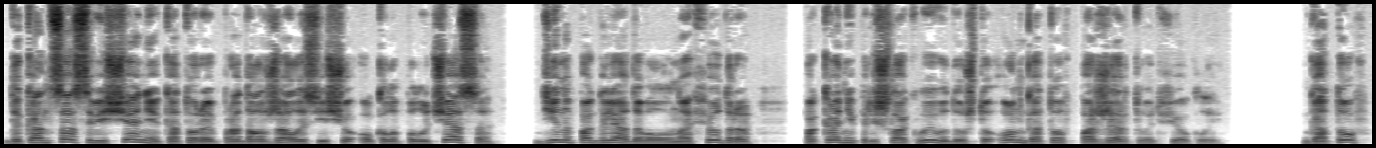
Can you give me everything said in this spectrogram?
до конца совещания, которое продолжалось еще около получаса, Дина поглядывала на Федора, пока не пришла к выводу, что он готов пожертвовать Феклой. Готов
